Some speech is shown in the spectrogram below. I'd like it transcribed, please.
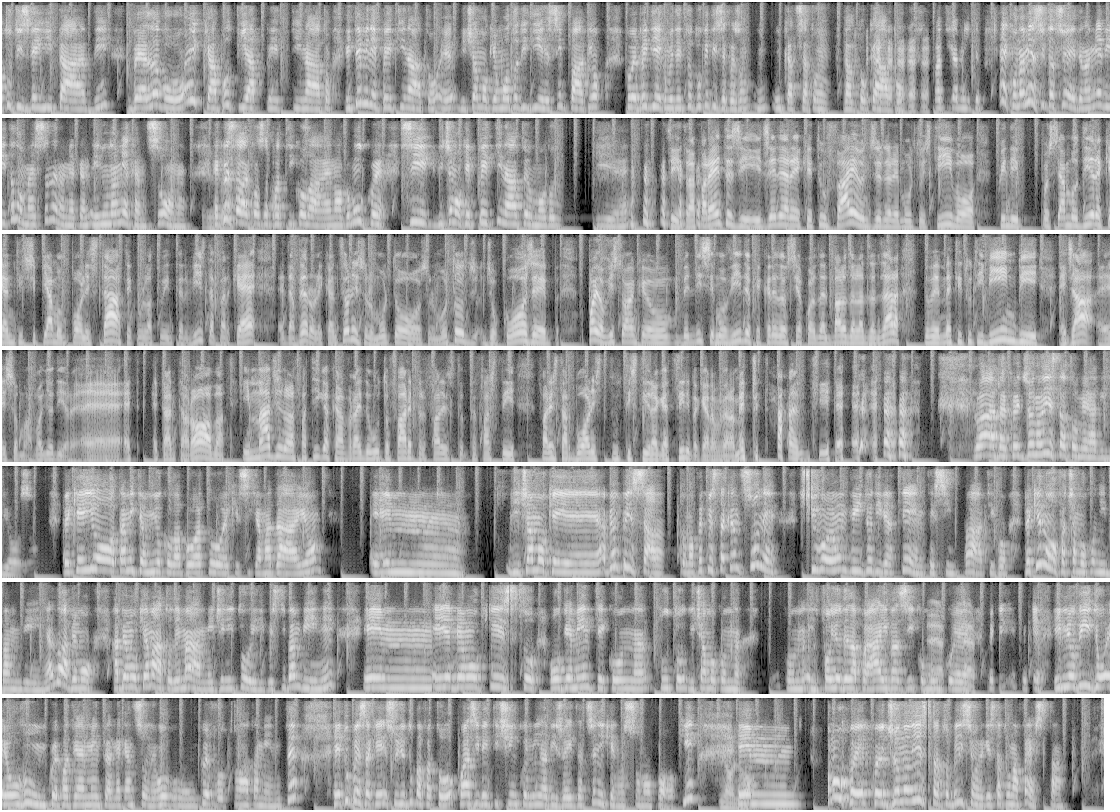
tu ti svegli tardi, vai al lavoro e il capo ti ha pettinato. Il termine pettinato è diciamo che è un modo di dire simpatico, come per dire, come hai detto tu, che ti sei preso un, un cazziato dal tuo capo, praticamente. Ecco, una mia situazione della mia vita l'ho messa mia, in una mia canzone. Esatto. E questa è la cosa particolare, no? Comunque, sì, diciamo che pettinato è un modo di. Sì, tra parentesi, il genere che tu fai è un genere molto estivo, quindi possiamo dire che anticipiamo un po' l'estate con la tua intervista perché eh, davvero le canzoni sono molto, sono molto giocose. Poi ho visto anche un bellissimo video che credo sia quello del ballo della zanzara dove metti tutti i bimbi e già, eh, insomma, voglio dire, è, è, è, tanta roba. Immagino la fatica che avrai dovuto fare per, fare, per farsti, fare star buoni tutti sti ragazzini perché erano veramente tanti. Guarda, quel giorno lì è stato meraviglioso perché io tramite un mio collaboratore che si chiama Dario, ehm, diciamo che abbiamo pensato no, per questa canzone ci vuole un video divertente, simpatico, perché non lo facciamo con i bambini? Allora abbiamo, abbiamo chiamato le mamme, i genitori di questi bambini e, ehm, e abbiamo chiesto ovviamente con tutto, diciamo con con il foglio della privacy comunque certo, certo. Perché, perché, il mio video è ovunque praticamente la mia canzone è ovunque fortunatamente e tu pensa che su youtube ha fatto quasi 25.000 visualizzazioni che non sono pochi no, no. E, ehm, comunque quel giorno lì è stato bellissimo perché è stata una festa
